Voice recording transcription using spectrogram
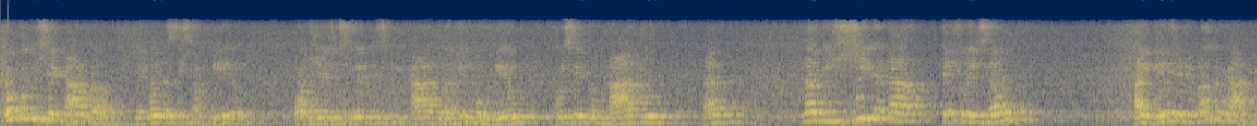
Então, quando chegava depois da sexta-feira, onde Jesus foi crucificado, ali morreu, foi sepultado, né? na vigília da ressurreição, a igreja de madrugada,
